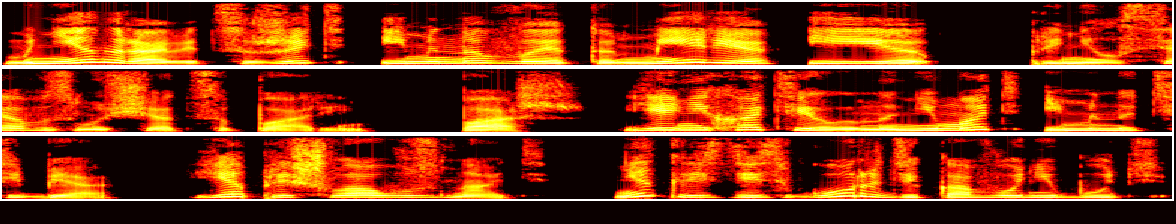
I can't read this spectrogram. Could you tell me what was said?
Мне нравится жить именно в этом мире и...» Принялся возмущаться парень. «Паш, я не хотела нанимать именно тебя. Я пришла узнать, нет ли здесь в городе кого-нибудь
